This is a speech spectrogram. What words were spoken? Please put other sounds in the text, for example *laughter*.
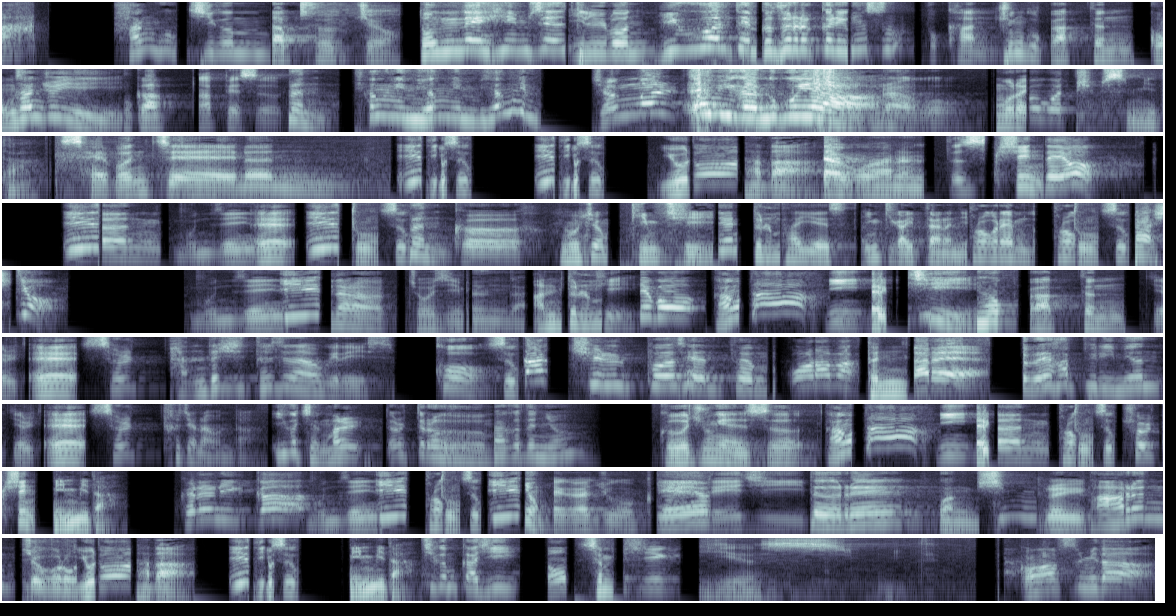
한국 지금 납수죠. 동네 힘센 일본, 미국한테 그들을거리면서 북한, 중국 같은 공산주의 국가 앞에서는 형님, 형님, 형님 정말 애비가 누구야? 라고 물어보고 싶습니다. 세 번째는 이득스, 이득스, 하다. 요라고 하는 뜻인데요. 이는 문재인 이두스는 그 요즘 김치 사이에서 인기가 있다는 프로그램 프로스 하시죠. 문재인 이 나라 조짐은가 안 강타니 지 효과 같은 열에 설 반드시 터져 나오게 돼 있습니다. 딱7% 꼬라박 던달에 왜 하필이면 열에 설 터져 나온다. 이거 정말 떨떠름하거든요. 그 중에서 강타니 프로스 출신입니다. 그러니까 문재인 이 프로스 이용 해가지고 예 돼지들의 왕심을 다른 쪽으로 하다. 이득입니다. 지금까지 nom선식이었습니다. 고맙습니다.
